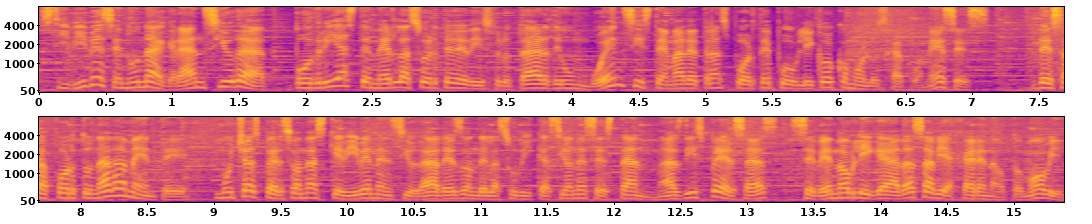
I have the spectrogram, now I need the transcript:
Si vives en una gran ciudad, podrías tener la suerte de disfrutar de un buen sistema de transporte público como los japoneses. Desafortunadamente, muchas personas que viven en ciudades donde las ubicaciones están más dispersas se ven obligadas a viajar en automóvil.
